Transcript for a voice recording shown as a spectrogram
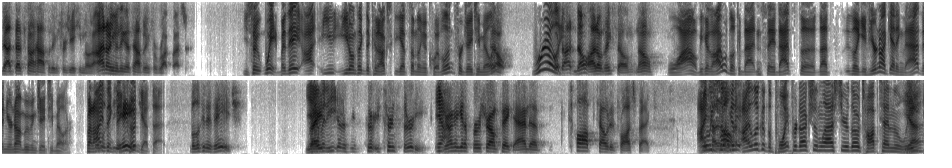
that that's not happening for JT Miller. I don't even think that's happening for Brock Boeser. So wait, but they I, you you don't think the Canucks could get something equivalent for JT Miller? No, Really? Well, that- no, I don't think so. No. Wow, because I would look at that and say that's the that's like if you're not getting that, then you're not moving JT Miller. But Well, I think they the could get that. But look at his age. Yeah, right? but he he's, gonna- he's thir- he turns 30. Yeah. You're not going to get a first round pick and a top touted prospect. I Well, we look saw- at I look at the point production last year though, top ten in the league, Yeah.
